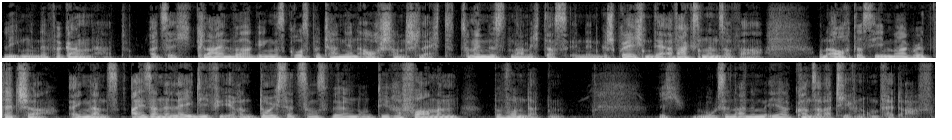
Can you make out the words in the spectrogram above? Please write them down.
liegen in der Vergangenheit. Als ich klein war, ging es Großbritannien auch schon schlecht. Zumindest nahm ich das in den Gesprächen der Erwachsenen so wahr und auch, dass sie Margaret Thatcher, Englands eiserne Lady, für ihren Durchsetzungswillen und die Reformen bewunderten. Ich wuchs in einem eher konservativen Umfeld auf.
